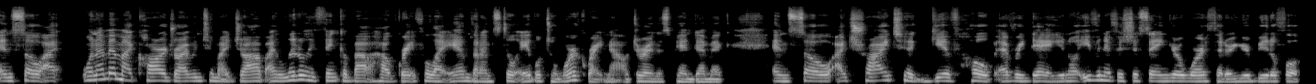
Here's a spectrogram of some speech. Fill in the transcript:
And so I when I'm in my car driving to my job, I literally think about how grateful I am that I'm still able to work right now during this pandemic. And so I try to give hope every day, you know, even if it's just saying you're worth it or you're beautiful,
